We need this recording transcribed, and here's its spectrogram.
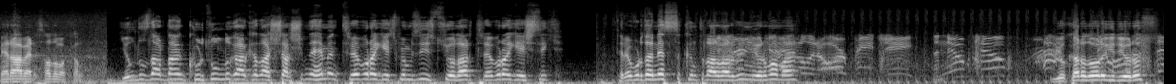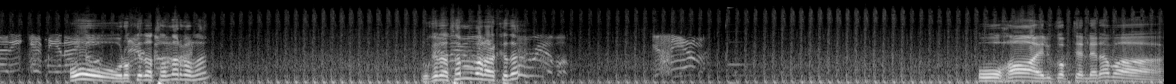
beraberiz. Hadi bakalım. Yıldızlardan kurtulduk arkadaşlar. Şimdi hemen Trevor'a geçmemizi istiyorlar. Trevor'a geçtik. Trevor'da ne sıkıntılar var bilmiyorum ama yukarı doğru gidiyoruz. Oo roket atanlar var lan. Roket atan mı var arkada? Oha helikopterlere bak.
